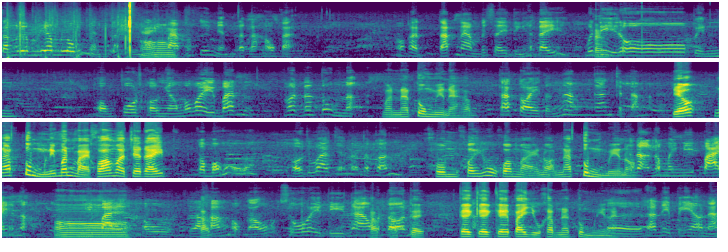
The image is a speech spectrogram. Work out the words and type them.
ตั้งเลี่ยมเลี่ยมๆลงเนี่ยแล้วก็อ๋อปากมันขึ้นเนี่ยแล้วก็เขากะเขากะตักน้ำไปใส่ถึงหันใดมื่อดีโตเป็นของโปรดของอย่างมาไว้บ้าน วัดนั่นตุ้มน่ะมันนาตุ่มนี่นะครับ ถ้าต่อยก็งั่งงั่งจะตั้งเดี๋ยวนาตุ่มนี่มันหมายความว่าจะได้ก็บอกฮู้เขาจะว่าจะนั่นแต่ก่อนผมเคยรู้ความหมายเนาะนาตุ่มนี่เนาะน่ะทำไมมีปลายน่ะอ๋อมีปลายเขาละครับครั้งเขาเขาโซ่ไว้ตีหน้าครับเอาคตรับอน เคย เคยเคยเคยไปอยู่ครับนาตุ่มนี่เอนะอท่านนี่ไปเอานะ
